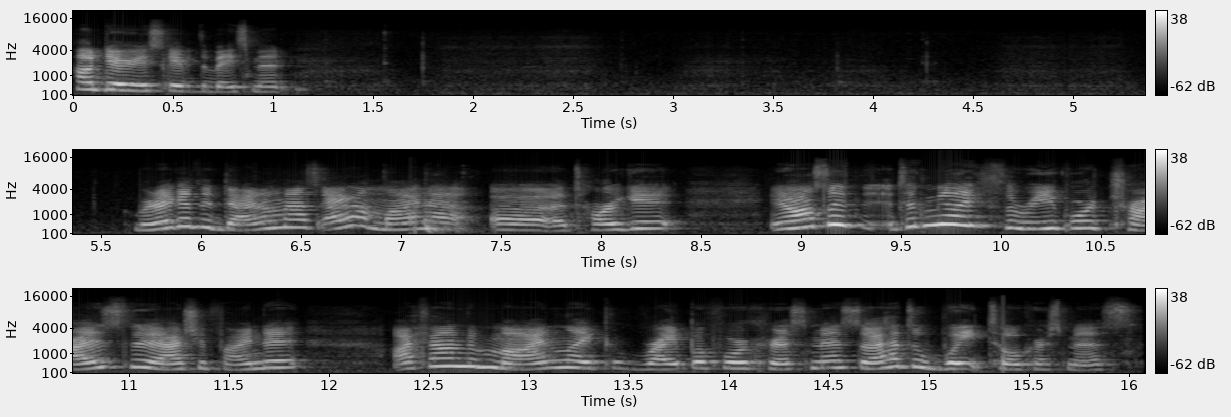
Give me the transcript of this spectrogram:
How dare you escape the basement? Where did I get the dino mask? I got mine at uh, a Target. And honestly, it took me like three, four tries to actually find it. I found mine like right before Christmas, so I had to wait till Christmas.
